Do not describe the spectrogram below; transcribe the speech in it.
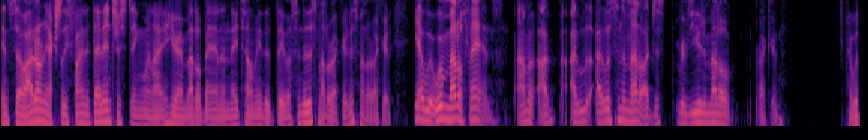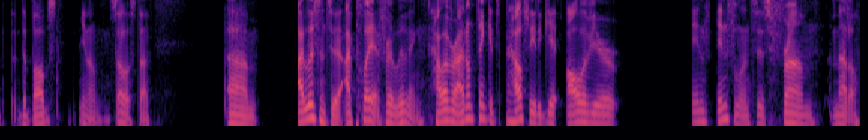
And so I don't actually find it that interesting when I hear a metal band and they tell me that they listen to this metal record, this metal record. Yeah, we're, we're metal fans. I'm a, I, I, I listen to metal. I just reviewed a metal record with the Bulb's, you know, solo stuff. Um, I listen to it. I play it for a living. However, I don't think it's healthy to get all of your in- influences from metal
